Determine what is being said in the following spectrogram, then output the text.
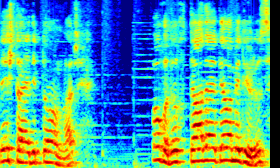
5 tane diplomam var. Okuduk. Daha da devam ediyoruz.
